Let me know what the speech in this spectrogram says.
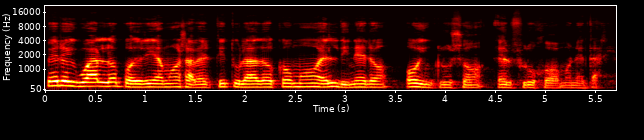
pero igual lo podríamos haber titulado como el dinero o incluso el flujo monetario.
